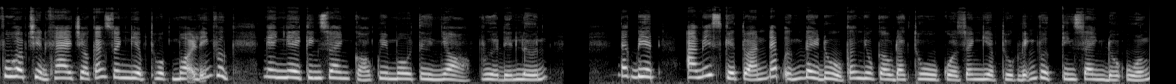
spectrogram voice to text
phù hợp triển khai cho các doanh nghiệp thuộc mọi lĩnh vực, ngành nghề kinh doanh có quy mô từ nhỏ vừa đến lớn. Đặc biệt, Amis kế toán đáp ứng đầy đủ các nhu cầu đặc thù của doanh nghiệp thuộc lĩnh vực kinh doanh đồ uống.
